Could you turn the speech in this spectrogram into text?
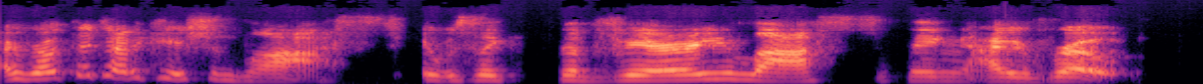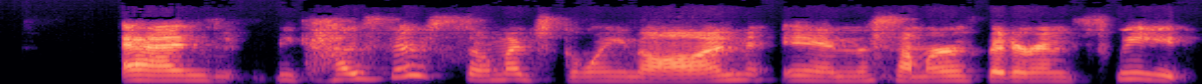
I wrote the dedication last. It was like the very last thing I wrote. And because there's so much going on in the summer of bitter and sweet,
